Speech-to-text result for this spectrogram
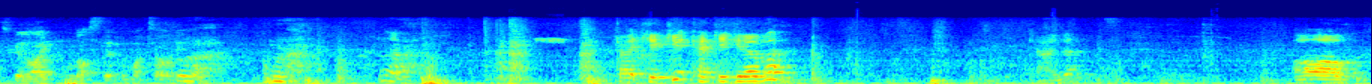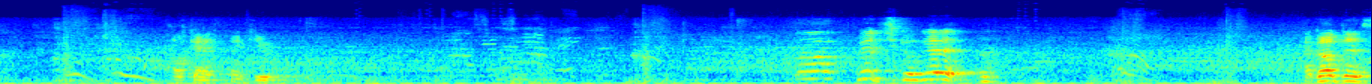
It's gonna like not step on my toe anymore. Can I kick it? Can I kick it over? Kinda. Oh. Okay, thank you. Uh, bitch, go get it. I got this.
